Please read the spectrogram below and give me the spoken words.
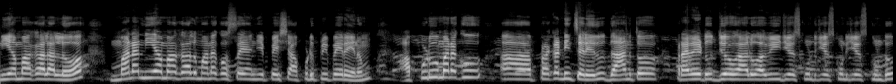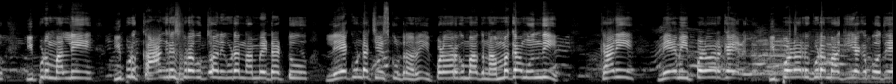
నియామకాలలో మన నియామకాలు మనకు వస్తాయని చెప్పేసి అప్పుడు ప్రిపేర్ అయినాం. అప్పుడు మనకు ప్రకటించలేదు. దానితో ప్రైవేట్ ఉద్యోగాలు అవి చేసుకుంటూ చేసుకుంటూ చేసుకుంటూ ఇప్పుడు మళ్ళీ ఇప్పుడు కాంగ్రెస్ ప్రభుత్వాన్ని కూడా నమ్మేటట్టు లేకుండా చేసుకుంటున్నారు. ఇప్పటివరకు మాకు నమ్మకం ఉంది. కానీ మేము ఇప్పటివరకు ఇప్పటివరకు కూడా మాకు ఇవ్వకపోతే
